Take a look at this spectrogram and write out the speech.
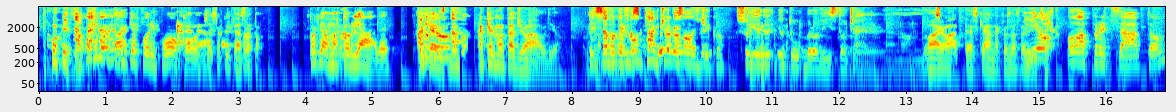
Poi, Esatto. Ma volta anche fuori fuoco, Eh, cioè, aspetta, capito? aspetta. Proprio, proprio amatoriale. anche, pensavo- anche il montaggio audio. pensavo che fosse montaggio vedere su- analogico. su, su YouTube l'ho visto cioè non- non Vai so. Matte, scanna, cosa stavi Io dicendo? ho apprezzato,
